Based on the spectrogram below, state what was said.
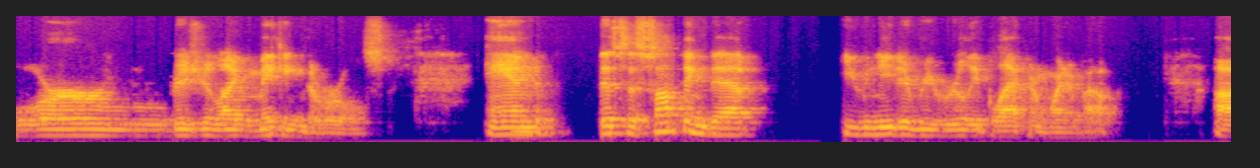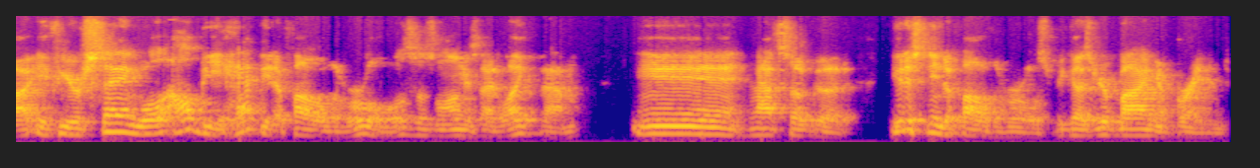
or did you like making the rules? And hmm. this is something that you need to be really black and white about. Uh, if you're saying, well, I'll be happy to follow the rules as long as I like them, eh, not so good. You just need to follow the rules because you're buying a brand.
